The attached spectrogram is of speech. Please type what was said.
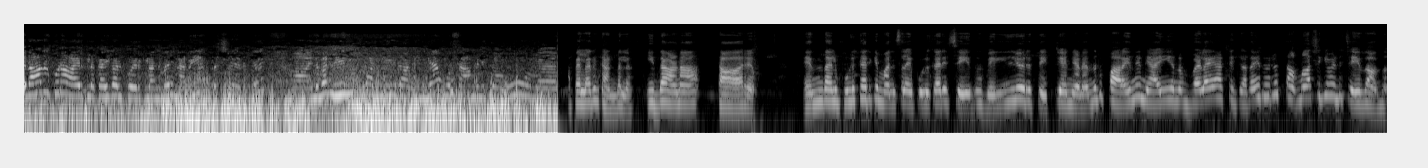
ஏதாவது கூட ஆயிருக்கல கை கால் போயிருக்கலாம் அந்த மாதிரி நிறைய பிரச்சனை இருக்கு ஆஹ் இந்த மாதிரி நீங்களும் பண்ணிடாதீங்க உங்க ஃபேமிலிக்காகவும் അപ്പൊ എല്ലാരും കണ്ടല്ലോ ഇതാണ് ആ താരം എന്തായാലും പുള്ളിക്കാരിക്ക് മനസ്സിലായി പുള്ളിക്കാരി ചെയ്ത് വലിയൊരു തെറ്റ് തന്നെയാണ് എന്നിട്ട് പറയുന്ന ന്യായീകരണം വിളയാട്ടിക്ക് അതായത് ഒരു തമാശയ്ക്ക് വേണ്ടി ചെയ്തതാന്ന്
